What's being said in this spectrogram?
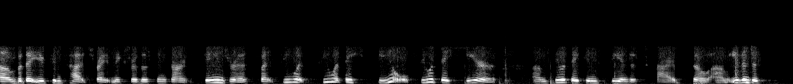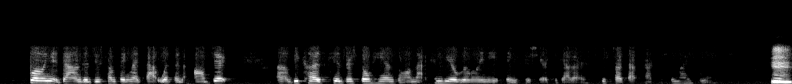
um, but that you can touch, right? Make sure those things aren't dangerous, but see what see what they feel, see what they hear, um, see what they can see and describe. So um, even just slowing it down to do something like that with an object, um, because kids are so hands-on, that can be a really neat thing to share together to start that practice in mindfulness. Mm,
